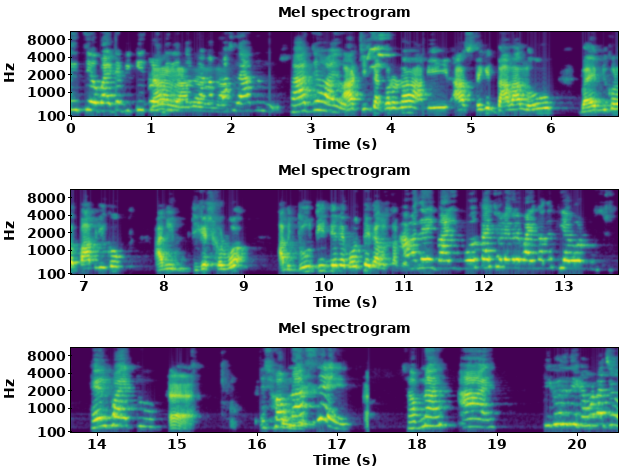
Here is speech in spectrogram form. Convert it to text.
দিচ্ছে ও বাড়িটা বিক্রি করে দিলে তো টাকা হাজার সাহায্য হয় আর চিন্তা করো না আমি আজ থেকে দালাল হোক বা এমনি কোনো পাবলিক হোক আমি জিজ্ঞেস করব। আমি দু তিন দিনের মধ্যে ব্যবস্থা করব আমাদের এই ওর কাছে চলে গেলে বাড়ির কথা কি হবে হেল্প হয় একটু? হ্যাঁ। স্বপ্না আসছে? স্বপ্না আয় কি করে দিদি কেমন আছো?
